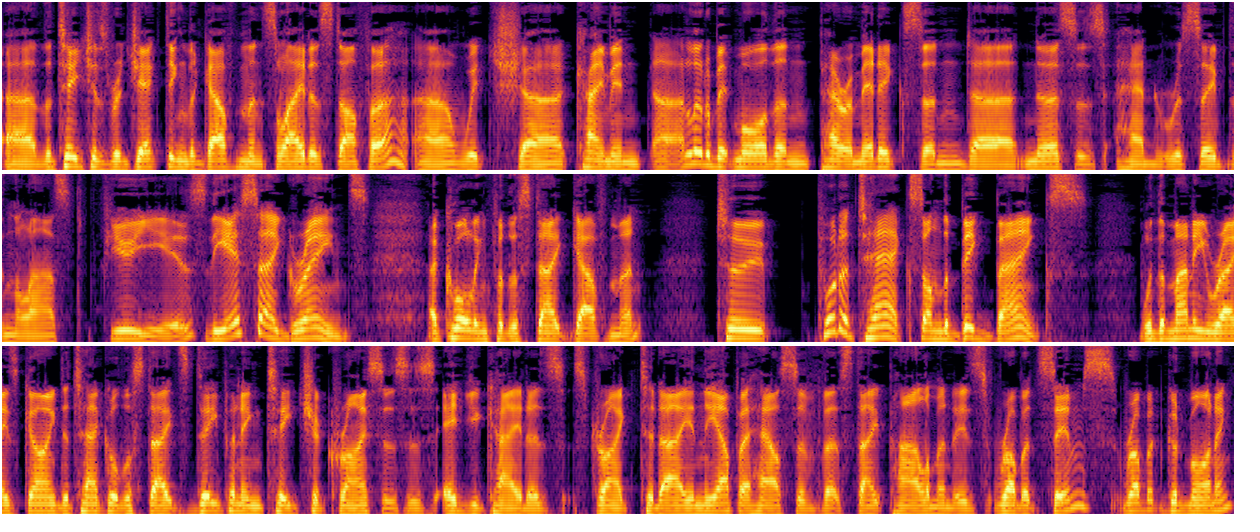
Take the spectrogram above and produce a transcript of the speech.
uh, the teachers rejecting the government's latest offer, uh, which uh, came in a little bit more than paramedics and uh, nurses had received in the last few years. The SA Greens are calling for the state government to put a tax on the big banks with the money raised going to tackle the state's deepening teacher crisis as educators strike today. In the upper house of uh, state parliament is Robert Simms. Robert, good morning.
